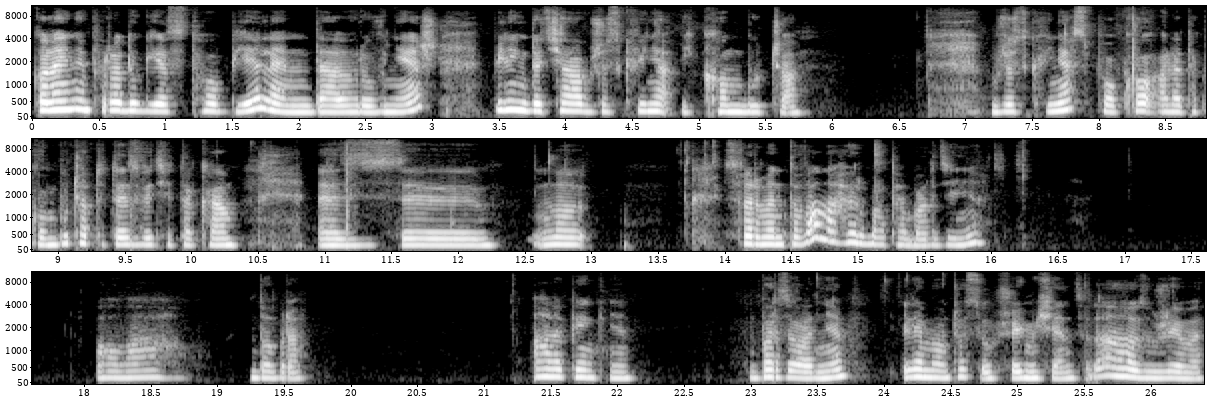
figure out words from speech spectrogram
Kolejny produkt jest to Bielenda również. Peeling do ciała, brzoskwinia i kombucha. Brzoskwinia spoko, ale ta kombucha to to jest, wiecie, taka e, z, no, sfermentowana herbata bardziej, nie? O wow, dobra. Ale pięknie. Bardzo ładnie. Ile mam czasu? 6 miesięcy. No, zużyjemy.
